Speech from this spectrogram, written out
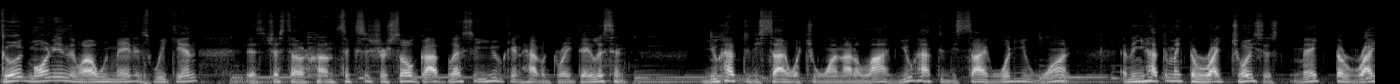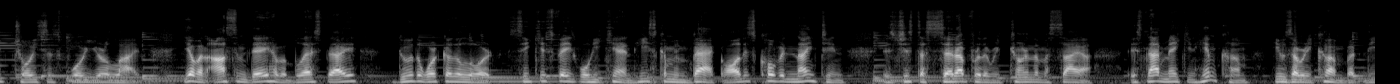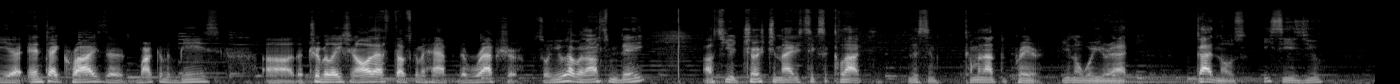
Good morning. Well, we made it this weekend. It's just around six ish or so. God bless you. You can have a great day. Listen, you have to decide what you want out of life. You have to decide what do you want. And then you have to make the right choices. Make the right choices for your life. You have an awesome day. Have a blessed day. Do the work of the Lord. Seek His face while He can. He's coming back. All this COVID 19 is just a setup for the return of the Messiah. It's not making Him come, He was already come. But the uh, Antichrist, the mark of the beast, uh, the tribulation, all that stuff's going to happen. The rapture. So you have an awesome day. I'll see you at church tonight at 6 o'clock. Listen, coming out to prayer. You know where you're at. God knows. He sees you.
